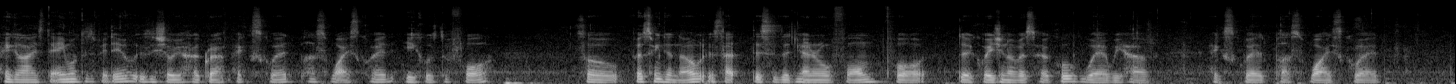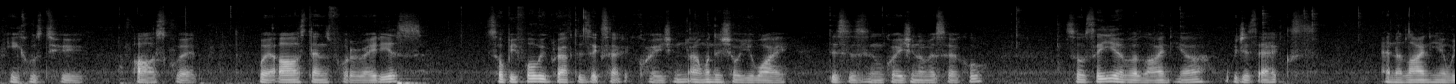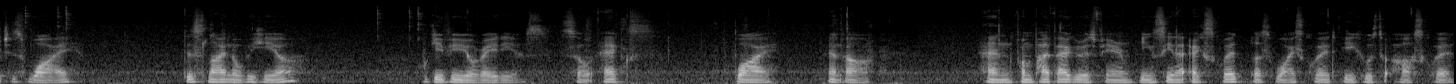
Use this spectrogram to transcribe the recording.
Hey guys, the aim of this video is to show you how to graph x squared plus y squared equals to 4. So first thing to note is that this is the general form for the equation of a circle where we have x squared plus y squared equals to r squared, where r stands for the radius. So before we graph this exact equation, I want to show you why this is an equation of a circle. So say you have a line here, which is x, and a line here, which is y. This line over here will give you your radius. So x, y, and r. And from Pythagoras theorem, you can see that x squared plus y squared equals to r squared.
